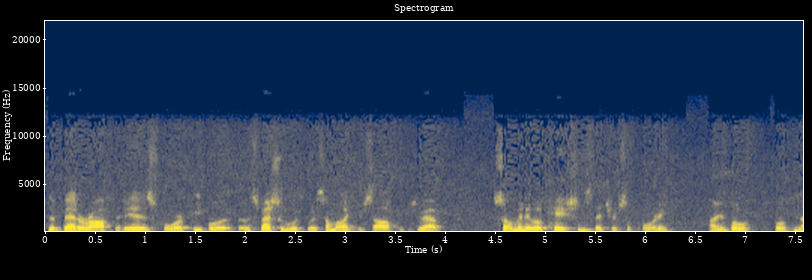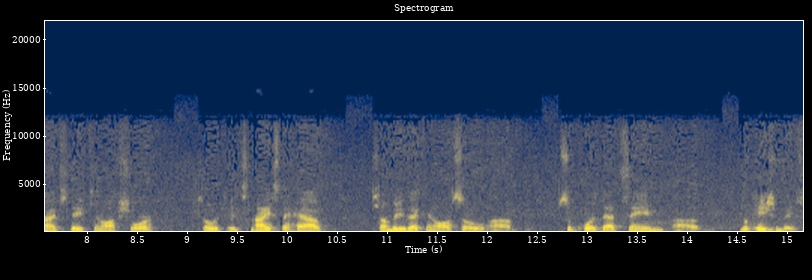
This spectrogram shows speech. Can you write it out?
the better off it is for people, especially with, with, someone like yourself, because you have so many locations that you're supporting. I mean, both both the United States and offshore. So it's, it's nice to have somebody that can also um, support that same uh, location basis.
